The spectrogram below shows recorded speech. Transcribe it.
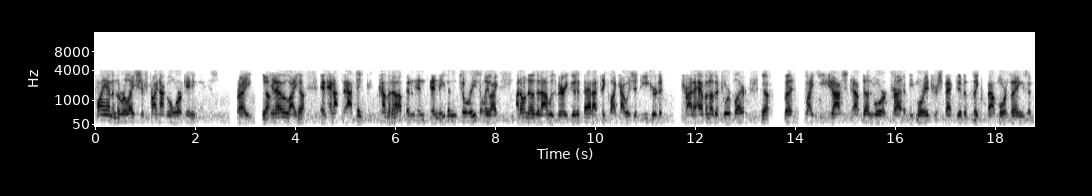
plan and the relationship's probably not going to work anyways, right? Yeah. You know, like, yeah. and and I, I think coming up and and and even until recently, like I don't know that I was very good at that. I think like I was just eager to try to have another tour player. Yeah. But like you know, I've I've done more, try to be more introspective and think about more things and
